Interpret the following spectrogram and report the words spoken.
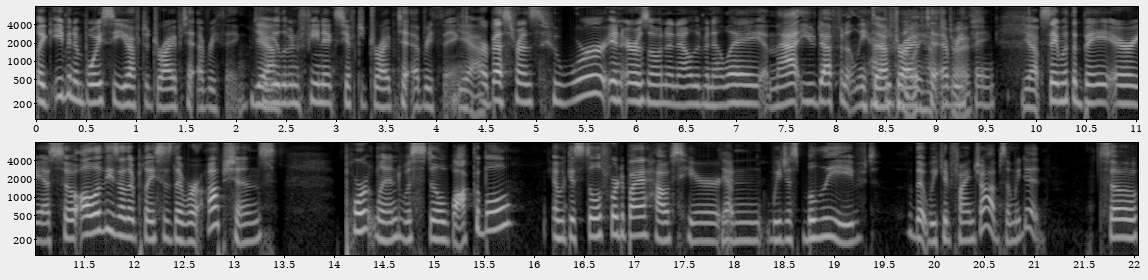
like even in boise you have to drive to everything Yeah. if you live in phoenix you have to drive to everything Yeah. our best friends who were in arizona now live in la and that you definitely have to drive have to to drive. everything Yep. same with the bay area so all of these other places there were options portland was still walkable and we could still afford to buy a house here Yep. and we just believed that we could find jobs and we did so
